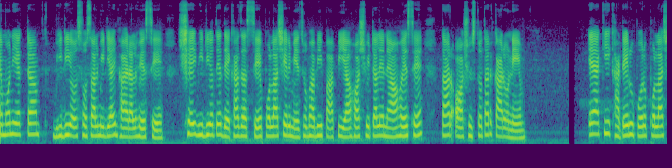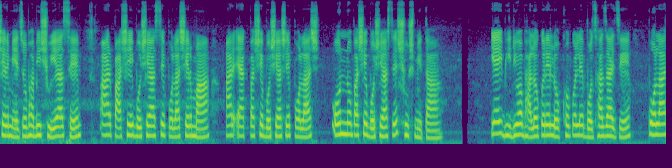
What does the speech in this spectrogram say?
এমনই একটা ভিডিও সোশ্যাল মিডিয়ায় ভাইরাল হয়েছে। সেই ভিডিওতে দেখা যাচ্ছে, পলাশের মেঝোভাবি পাপিয়া হসপিটালে নেওয়া হয়েছে তার অসুস্থতার কারণে। একই খাটের উপর পলাশের মেজভাবি শুয়ে আছে, আর পাশেই বসে আছে পলাশের মা, আর এক পাশে বসে আছে পলাশ, অন্য পাশে বসে আছে সুস্মিতা। এই ভিডিও ভালো করে লক্ষ্য করলে বোঝা যায় যে পলাশ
